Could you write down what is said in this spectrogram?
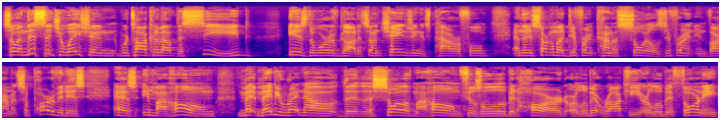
So in this situation, we're talking about the seed is the word of God. It's unchanging, it's powerful. And then it's talking about different kind of soils, different environments. So part of it is as in my home, maybe right now the, the soil of my home feels a little bit hard or a little bit rocky or a little bit thorny.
